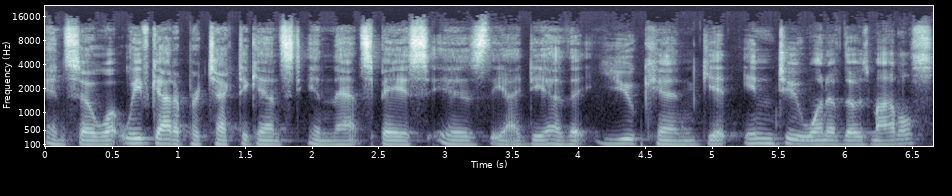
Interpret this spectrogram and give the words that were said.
And so, what we've got to protect against in that space is the idea that you can get into one of those models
